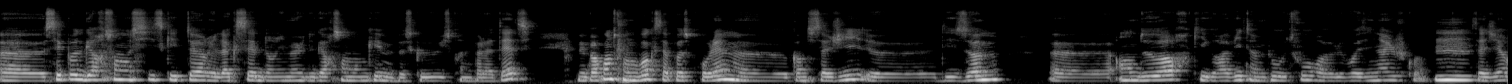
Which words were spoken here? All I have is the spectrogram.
Euh, ses potes garçons aussi, skateurs, ils l'acceptent dans l'image de garçon manqué, mais parce que eux, ils se prennent pas la tête. Mais par contre, on voit que ça pose problème euh, quand il s'agit euh, des hommes euh, en dehors qui gravitent un peu autour euh, le voisinage, quoi. Mm. C'est-à-dire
